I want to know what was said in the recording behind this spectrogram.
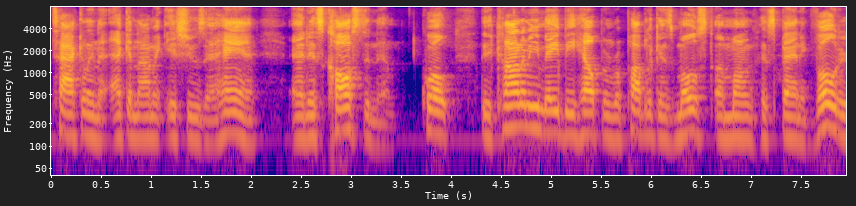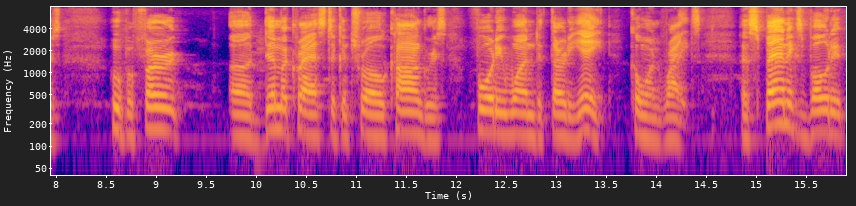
tackling the economic issues at hand, and it's costing them. Quote, the economy may be helping Republicans most among Hispanic voters who preferred uh, Democrats to control Congress 41 to 38, Cohen writes. Hispanics voted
